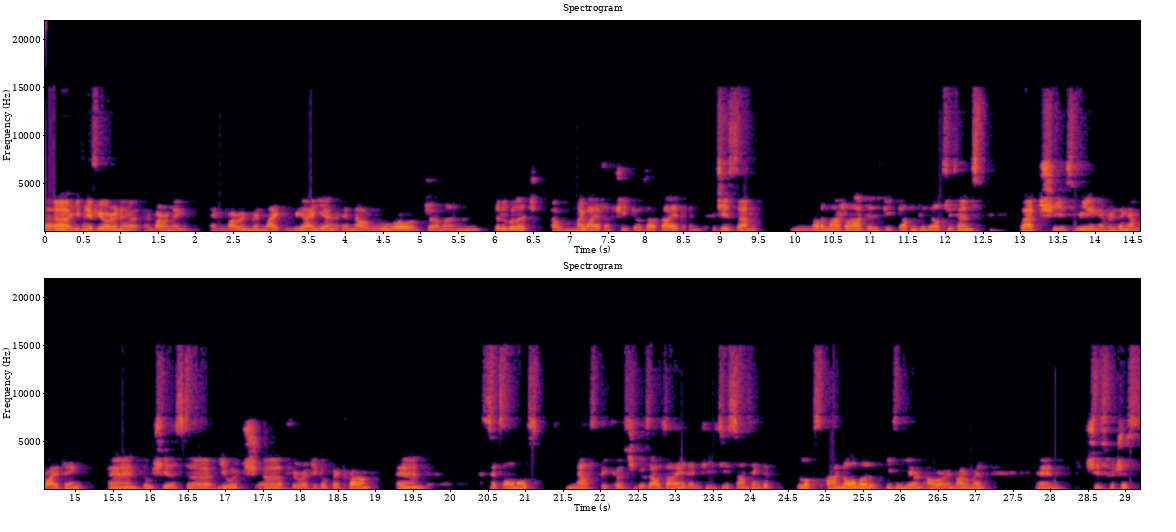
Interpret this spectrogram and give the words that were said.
uh, even if you're in an environment environment like we are here in our rural German little village. Oh, my wife, she goes outside and she's um, not a martial artist. She doesn't do self-defense, but she's reading everything I'm writing. And so she has a huge uh, theoretical background. And that's almost enough because she goes outside and she sees something that looks unnormal, even here in our environment. And she switches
